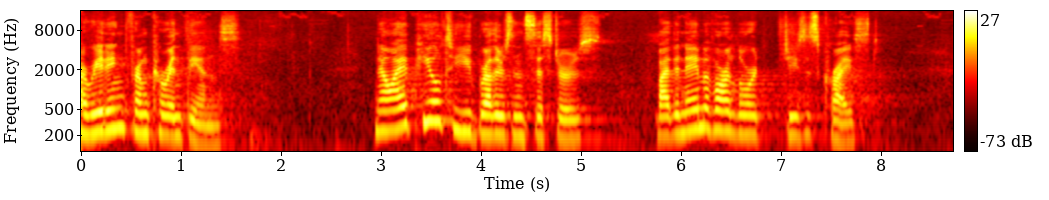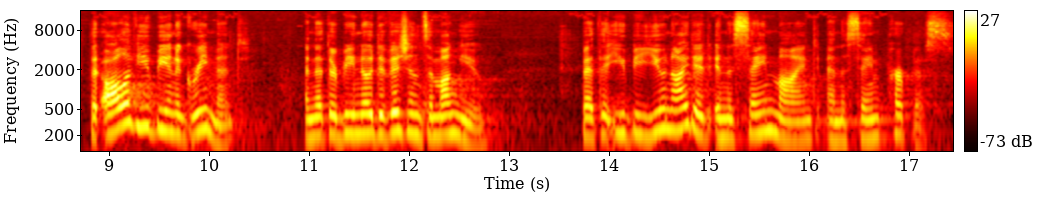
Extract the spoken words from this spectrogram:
A reading from Corinthians. Now I appeal to you, brothers and sisters, by the name of our Lord Jesus Christ, that all of you be in agreement, and that there be no divisions among you, but that you be united in the same mind and the same purpose.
